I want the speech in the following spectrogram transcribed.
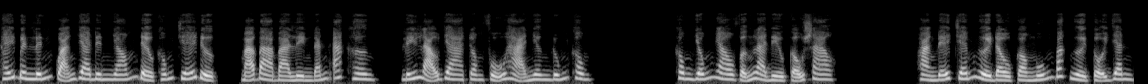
Thấy binh lính quản gia đình nhóm đều khống chế được, mã bà bà liền đánh ác hơn, lý lão gia trong phủ hạ nhân đúng không? Không giống nhau vẫn là điều cẩu sao? Hoàng đế chém người đầu còn muốn bắt người tội danh,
